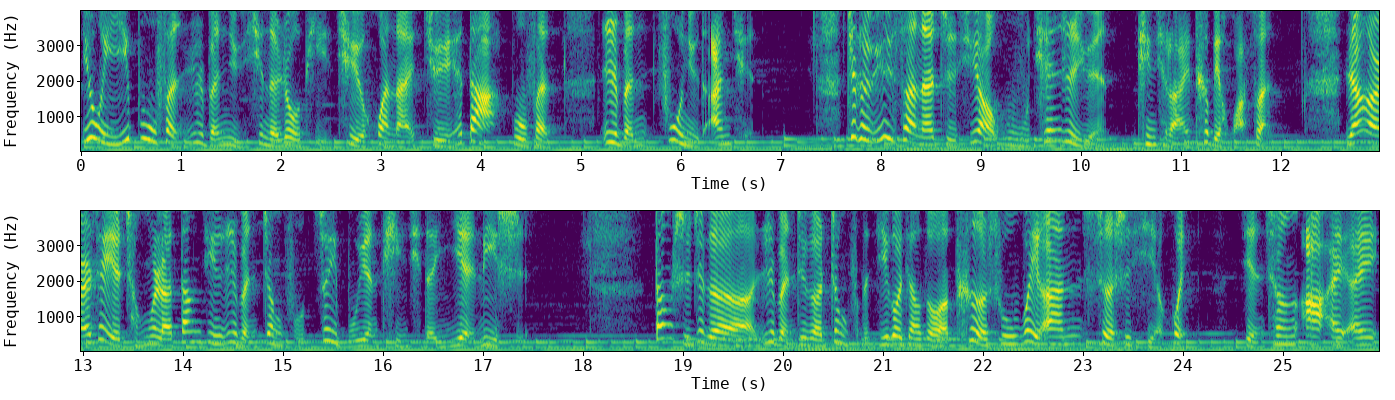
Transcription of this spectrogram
用一部分日本女性的肉体去换来绝大部分日本妇女的安全。这个预算呢，只需要五千日元。听起来特别划算，然而这也成为了当今日本政府最不愿提起的一页历史。当时这个日本这个政府的机构叫做特殊慰安设施协会，简称 RIA。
